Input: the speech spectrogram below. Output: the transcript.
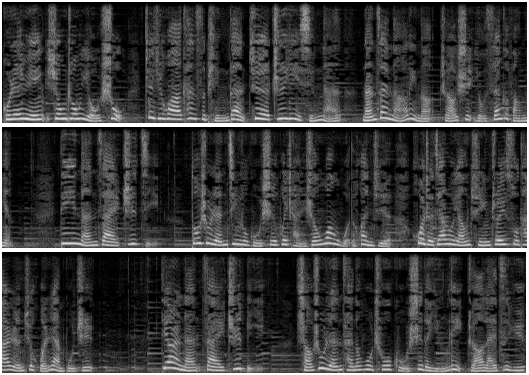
古人云：“胸中有数。”这句话看似平淡，却知易行难。难在哪里呢？主要是有三个方面。第一难在知己，多数人进入股市会产生忘我的幻觉，或者加入羊群追溯他人却浑然不知。第二难在知彼，少数人才能悟出股市的盈利主要来自于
